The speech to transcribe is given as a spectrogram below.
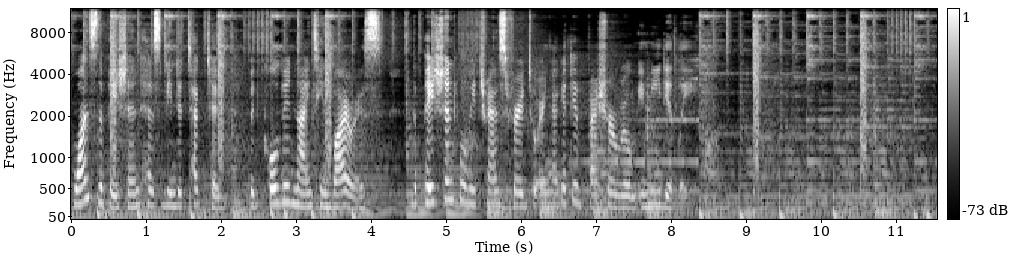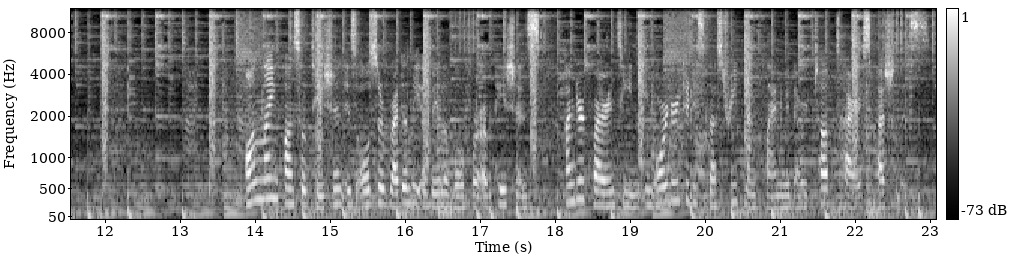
Once the patient has been detected with COVID-19 virus, the patient will be transferred to our negative pressure room immediately. Online consultation is also readily available for our patients under quarantine in order to discuss treatment plan with our top-tier specialists.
